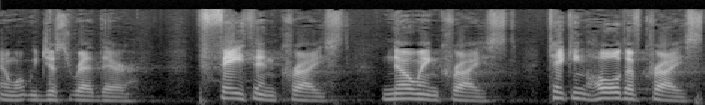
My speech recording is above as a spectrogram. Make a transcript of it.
in what we just read there? Faith in Christ, knowing Christ, taking hold of Christ,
